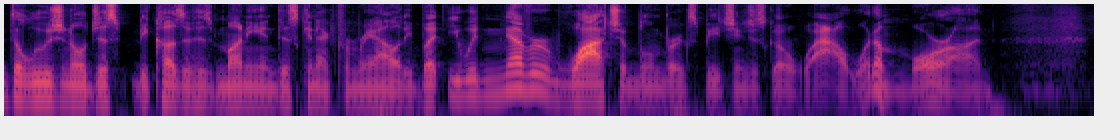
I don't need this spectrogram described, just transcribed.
delusional just because of his money and disconnect from reality, but you would never watch a Bloomberg speech and just go, "Wow, what a moron."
